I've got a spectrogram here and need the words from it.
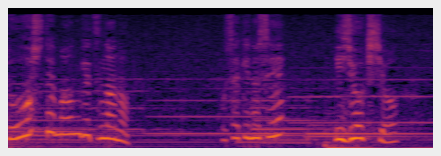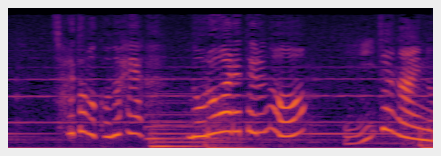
どうして満月なの？お酒のせ？い異常気象？それともこの部屋呪われてるの？いいじゃないの。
